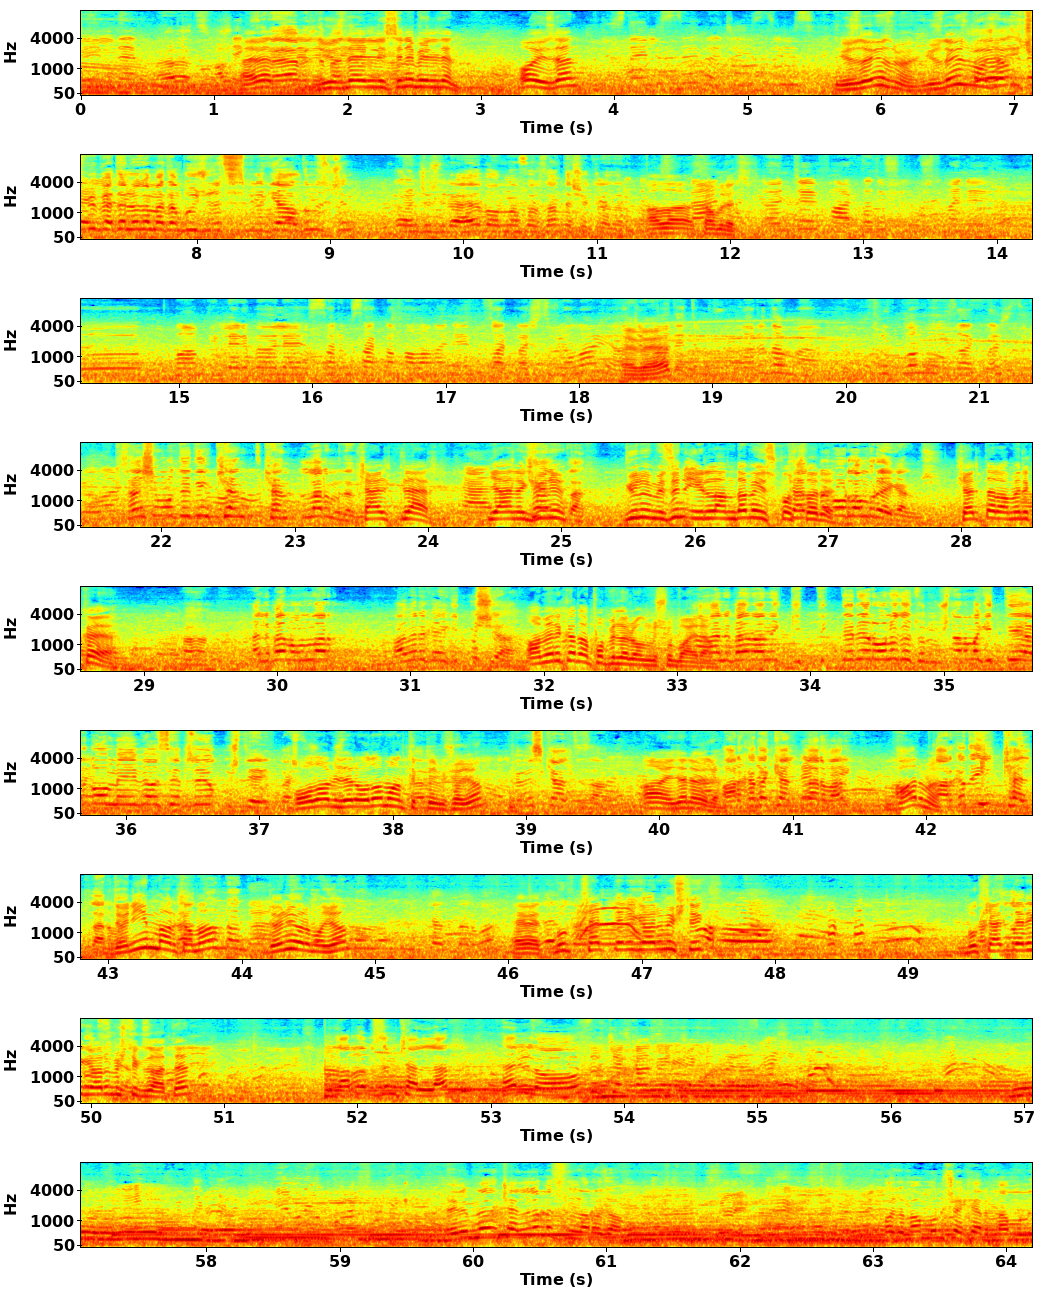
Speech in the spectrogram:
Bildim. evet. Evet, Veya yüzde ellisini bildin. O yüzden %50'si bence %100. Yüzde yüz mü? Yüzde yüz mü Ve hocam? hiçbir bedel ödemeden bu ücretsiz bilgiyi aldığımız için önce Züleyha'ya ve ondan sonra sana teşekkür ederim. Allah Ben kabul etsin. önce farklı düşünmüştüm hani bu vampirleri böyle sarımsakla falan hani uzaklaştırıyorlar ya. Evet. Acaba dedim ruhları da mı turpla mı uzaklaştırıyorlar? Sen şimdi o dediğin kent kentliler mi dedin? Keltler. Kelt. Yani günü, Keltler. günümüzün İrlanda ve İskoçları. Kentler oradan buraya gelmiş. Keltler Amerika'ya. Ha. Hani ben onlar Amerika'ya gitmiş ya. Amerika'da popüler olmuş bu bayram. Hani ben hani gittikleri yer onu götürmüşler ama gittiği yerde o meyve ve sebze yokmuş diye ilk başta. Olabilir, o da mantıklıymış hocam. Hepimiz keltiz abi. Aynen öyle. Arkada keltler var. Var mı? Arkada ilk keltler var. Döneyim mi arkama? Dön, dön, dön. Dönüyorum hocam. Dön, dön, dön. İlk keltler var. Evet, bu keltleri görmüştük. Bu keltleri görmüştük zaten. Bunlar da bizim keller. Hello. Kanka, Elimden kellemesinler hocam. Hocam ben bunu çekerim. Ben bunu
